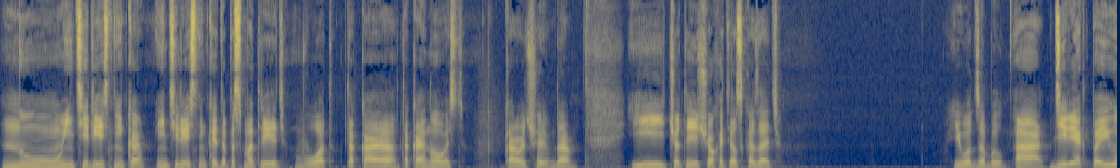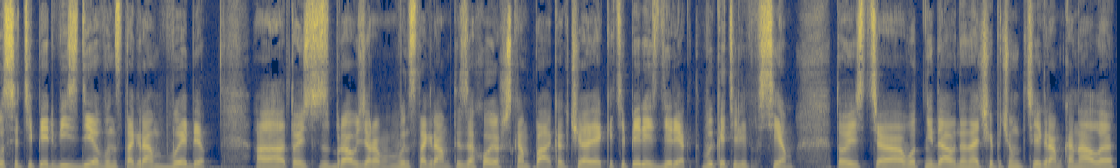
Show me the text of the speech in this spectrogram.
Ну, интересненько, интересненько это посмотреть. Вот, такая, такая новость. Короче, да. И что-то еще хотел сказать. И вот забыл. А, Директ появился теперь везде в Инстаграм в вебе. А, то есть с браузером в Инстаграм ты заходишь с компа как человек, и теперь есть Директ. Выкатили всем. То есть а, вот недавно начали почему-то телеграм-каналы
